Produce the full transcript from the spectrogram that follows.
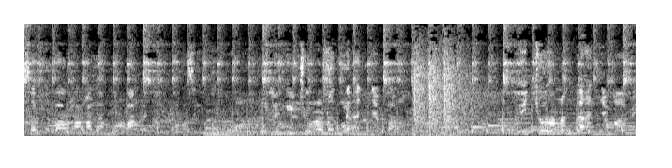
Sa parang akala mo pangit yung iba kasi iba mo. Yung itsura ng daan niya parang, yung itsura ng daan niya mami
